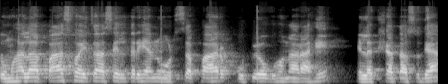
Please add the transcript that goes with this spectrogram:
तुम्हाला पास व्हायचं असेल तर ह्या नोट्सचा फार उपयोग होणार आहे. हे लक्षात असू द्या.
